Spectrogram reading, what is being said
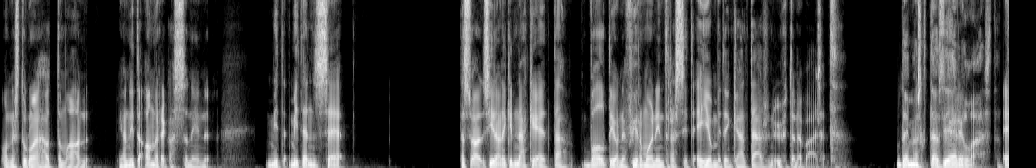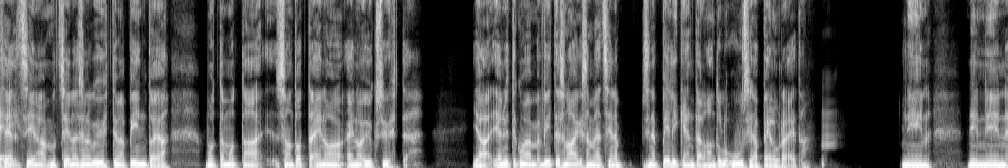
onnistunut aiheuttamaan ihan niitä Amerikassa, niin mit, miten se, tässä siinä ainakin näkee, että valtion ja firmojen intressit ei ole mitenkään täysin yhteneväiset. Mutta ei myöskään täysin erilaista. Ei. Se, siinä, mutta siinä on, siinä on niin yhtymäpintoja, mutta, mutta se on totta, ei ole, ei ole yksi yhtään. Ja, ja nyt kun mä viittasin aikaisemmin, että siinä, siinä pelikentällä on tullut uusia pelureita, niin, niin, niin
